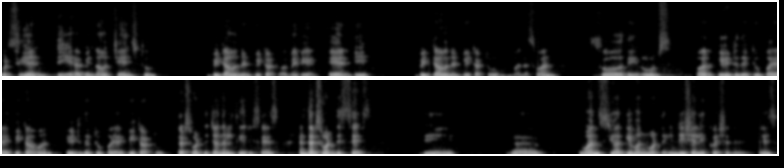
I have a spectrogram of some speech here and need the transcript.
But c and d have been now changed to beta 1 and beta 2, or maybe a and b, beta 1 and beta 2 minus 1. So the roots are e to the 2 pi i beta 1, e to the 2 pi i beta 2. That's what the general theory says. And that's what this says. The uh, once you are given what the indicial equation is,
